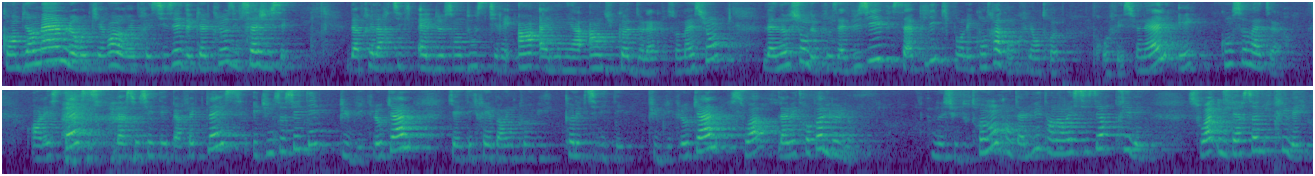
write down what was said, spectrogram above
quand bien même le requérant aurait précisé de quelle clause il s'agissait, d'après l'article L212-1 alinéa 1 du Code de la consommation, la notion de clause abusive s'applique pour les contrats conclus entre professionnels et consommateurs. En l'espèce, la société Perfect Place est une société publique locale qui a été créée par une collectivité publique locale, soit la métropole de Lyon. Monsieur Doutremont, quant à lui, est un investisseur privé, soit une personne privée.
